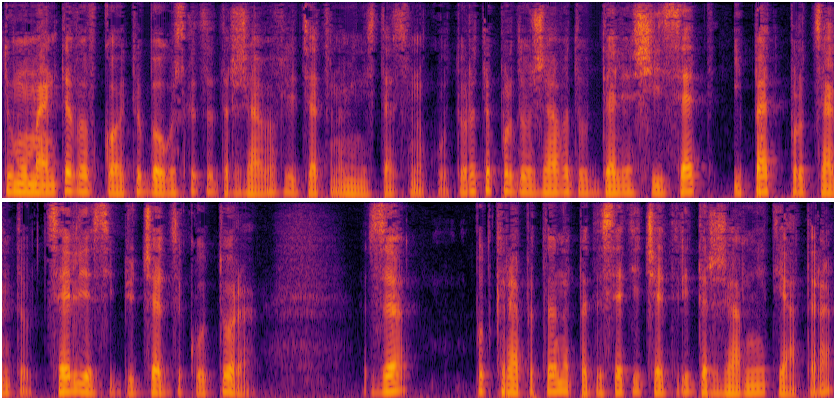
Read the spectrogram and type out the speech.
до момента, в който българската държава в лицето на Министерство на културата продължава да отделя 65% от целия си бюджет за култура за подкрепата на 54 държавни театъра,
